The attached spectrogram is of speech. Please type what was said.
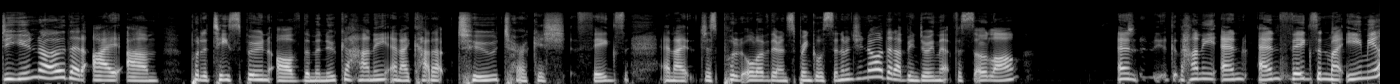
do you know that I um put a teaspoon of the manuka honey and I cut up two Turkish figs and I just put it all over there and sprinkle cinnamon? Do you know that I've been doing that for so long? And honey and and figs in my email?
